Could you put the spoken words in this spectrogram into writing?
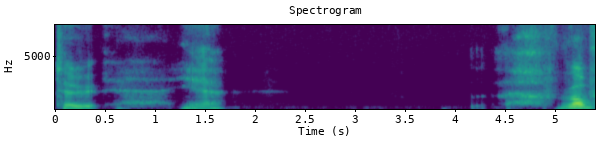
to, yeah, Rob.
